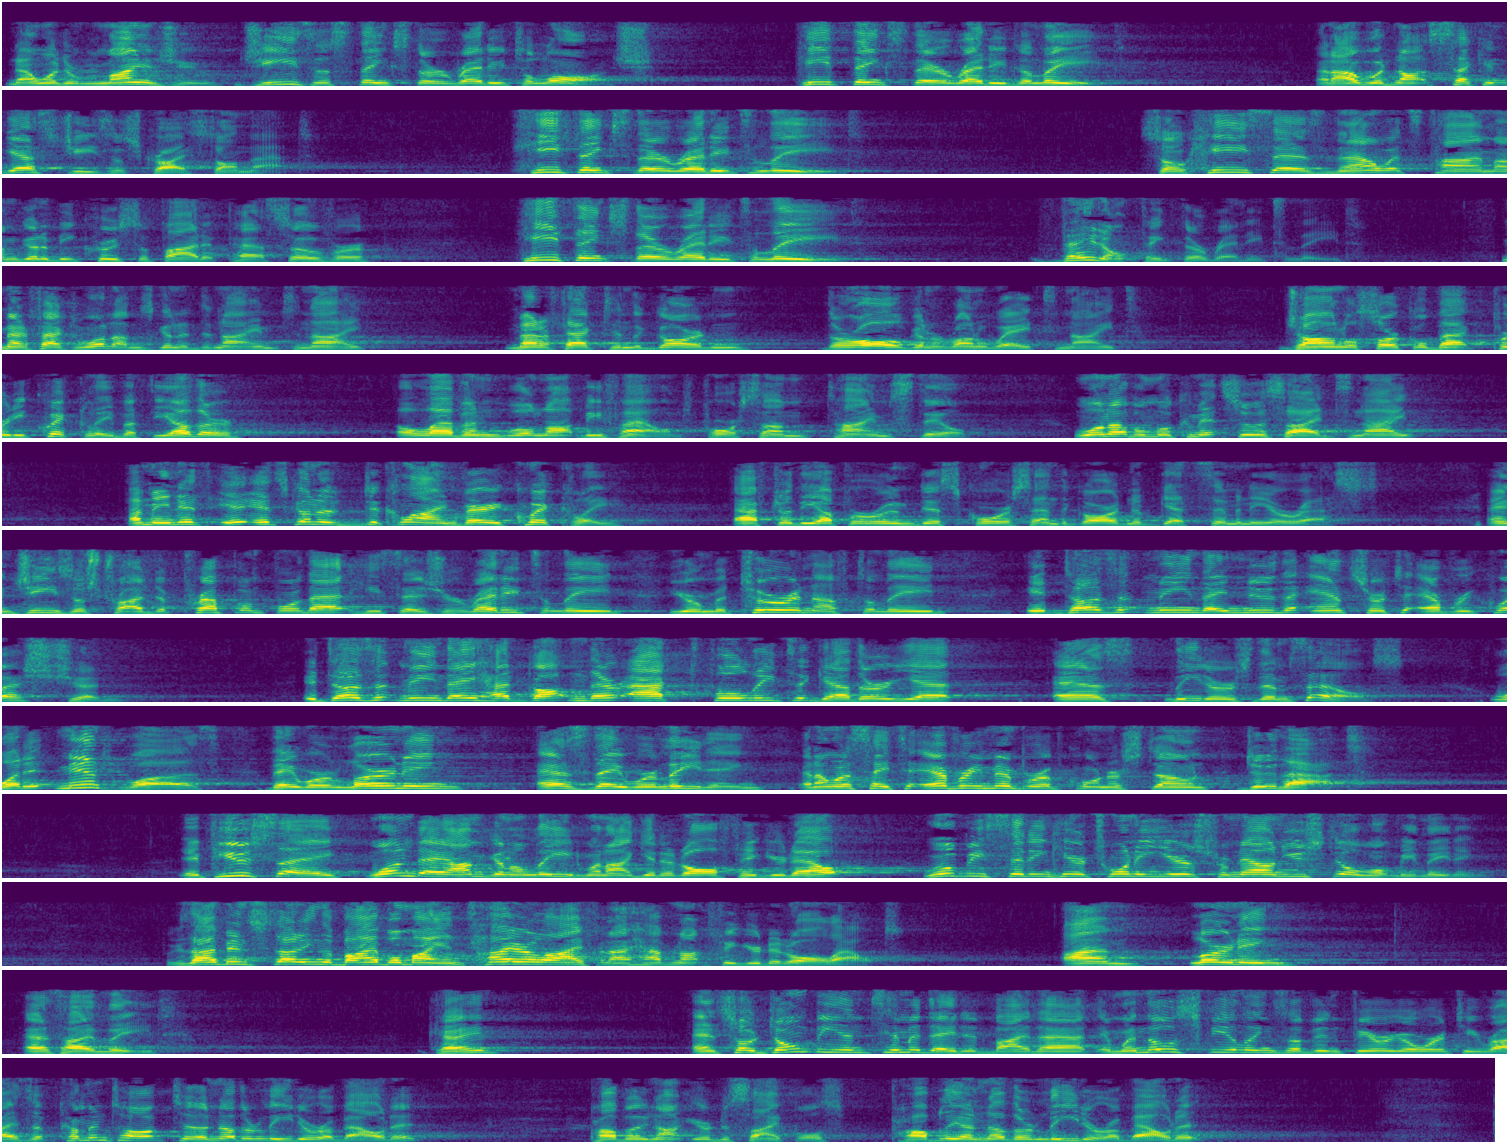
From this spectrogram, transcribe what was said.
Now, I want to remind you Jesus thinks they're ready to launch, He thinks they're ready to lead. And I would not second guess Jesus Christ on that. He thinks they're ready to lead. So he says, Now it's time. I'm going to be crucified at Passover. He thinks they're ready to lead. They don't think they're ready to lead. Matter of fact, one of them is going to deny him tonight. Matter of fact, in the garden, they're all going to run away tonight. John will circle back pretty quickly, but the other 11 will not be found for some time still. One of them will commit suicide tonight. I mean, it, it, it's going to decline very quickly after the upper room discourse and the Garden of Gethsemane arrest. And Jesus tried to prep them for that. He says, You're ready to lead, you're mature enough to lead. It doesn't mean they knew the answer to every question. It doesn't mean they had gotten their act fully together yet as leaders themselves. What it meant was they were learning as they were leading. And I want to say to every member of Cornerstone, do that. If you say, one day I'm going to lead when I get it all figured out, we'll be sitting here 20 years from now and you still won't be leading. Because I've been studying the Bible my entire life and I have not figured it all out. I'm learning as I lead. Okay? And so don't be intimidated by that. And when those feelings of inferiority rise up, come and talk to another leader about it. Probably not your disciples, probably another leader about it.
